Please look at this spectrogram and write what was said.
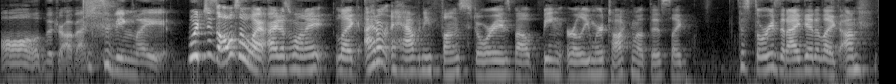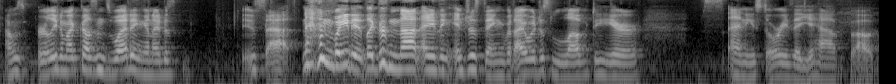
all the drawbacks to being late. Which is also why I just want to like I don't have any fun stories about being early. when We are talking about this like the stories that I get are like um I was early to my cousin's wedding and I just sat and waited. Like there's not anything interesting, but I would just love to hear any stories that you have about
